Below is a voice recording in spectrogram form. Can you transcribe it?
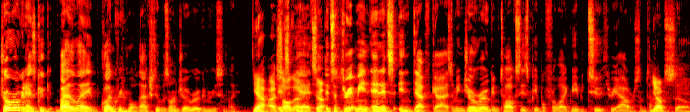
Joe Rogan has good. By the way, Glenn Greenwald actually was on Joe Rogan recently. Yeah, I It's, saw that. Yeah, it's A, it's a three. I mean, and it's in depth, guys. I mean, Joe Rogan talks to these people for like maybe two, three hours sometimes. Yep. So,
